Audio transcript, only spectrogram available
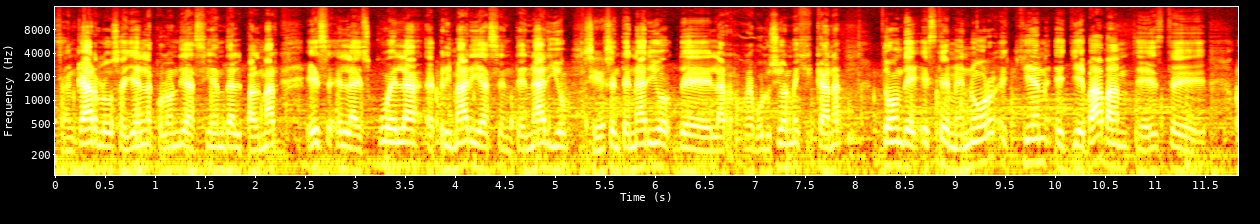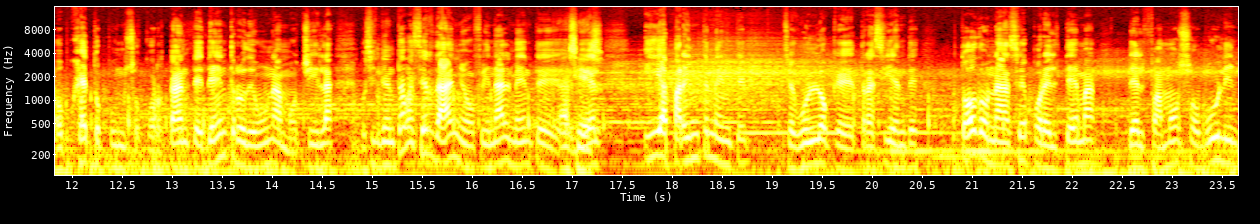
San Carlos, allá en la colonia Hacienda El Palmar. Es la escuela eh, primaria centenario, centenario de la Revolución Mexicana, donde este menor, eh, quien eh, llevaba este objeto punzocortante dentro de una mochila, pues intentaba hacer daño finalmente. Así es. Y aparentemente, según lo que trasciende, todo nace por el tema del famoso bullying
